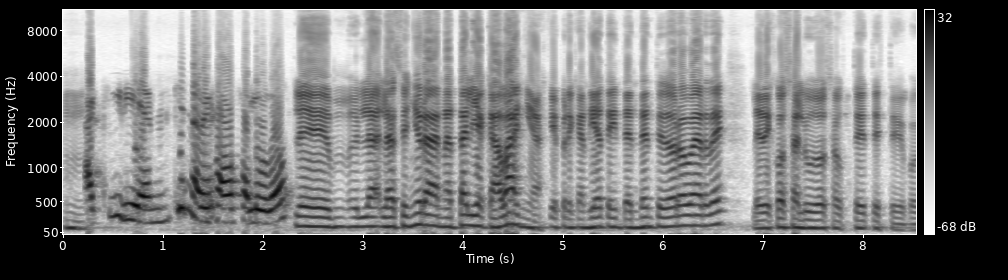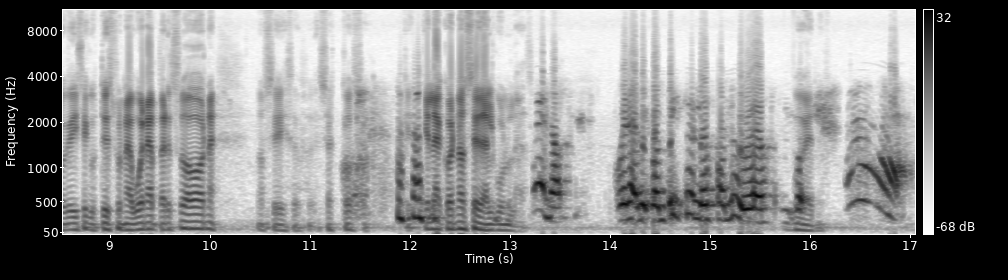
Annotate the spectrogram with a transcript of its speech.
Mm. Aquí bien. ¿Quién me ha dejado saludos? la, señora Natalia Cabañas, que es precandidata a intendente de Oro Verde, le dejó saludos a usted este, porque dice que usted es una buena persona, no sé, esas, cosas, que, la conoce de algún lado. Bueno, bueno, le contesto los saludos. Bueno. Ah,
